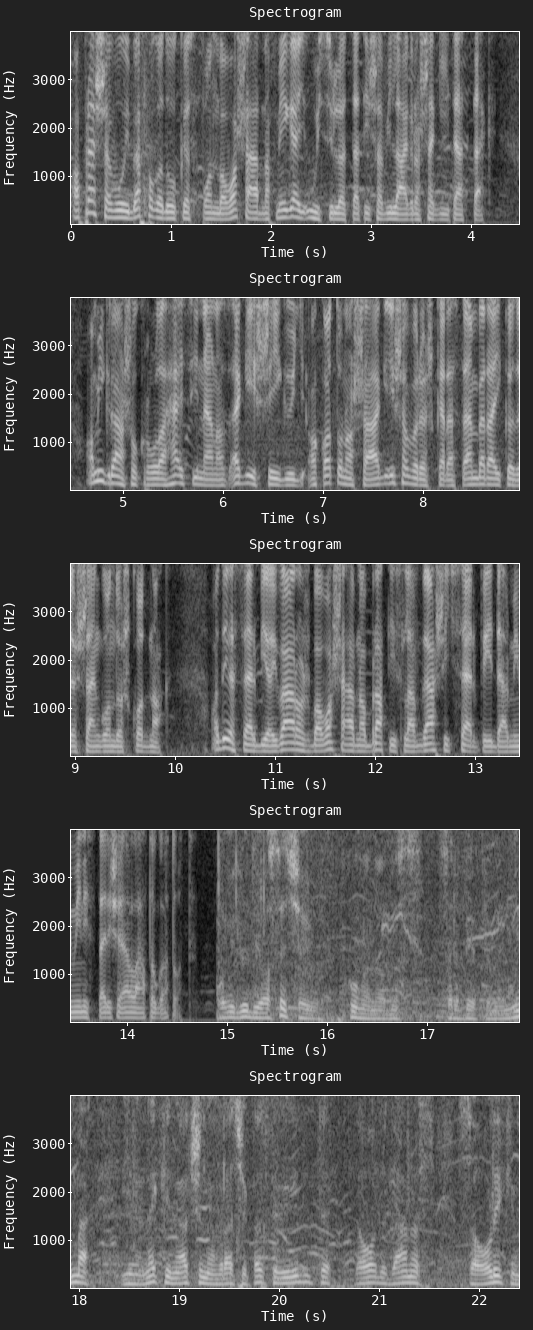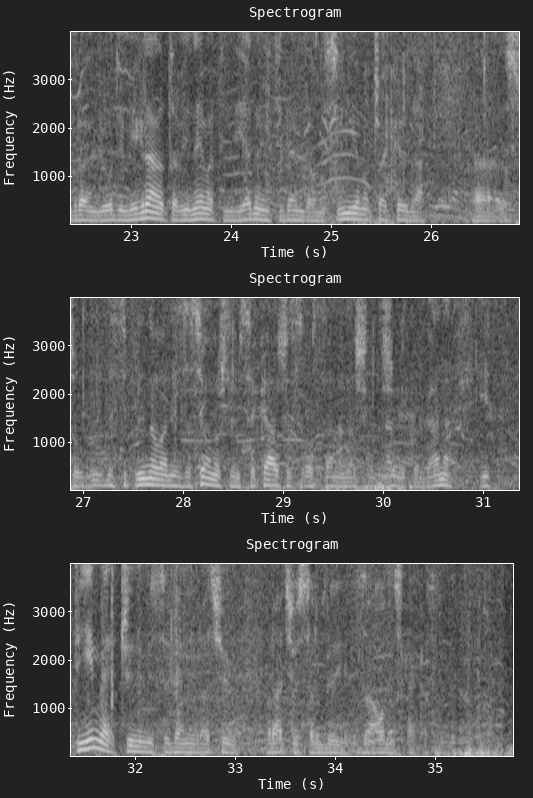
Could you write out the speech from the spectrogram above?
A Presevói befogadóközpontba vasárnap még egy újszülöttet is a világra segítettek. A migránsokról a helyszínen az egészségügy, a katonaság és a Vöröskereszt emberei közösen gondoskodnak. A dél-szerbiai városba vasárnap Bratislav Gásic szervvédelmi miniszter is ellátogatott. Ovi ljudi osjećaju human odnos Srbije prema njima i na neki način nam vraćaju. Pazite, vi vidite da ovde danas sa olikim brojem ljudi, migranata, vi nemate ni jedan incident da oni svi nijemo čekaju da a, su disciplinovani za sve ono što im se kaže sa strane naših državnih organa i time čini mi se da oni vraćaju, vraćaju Srbiji za odnos kakav Srbija.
